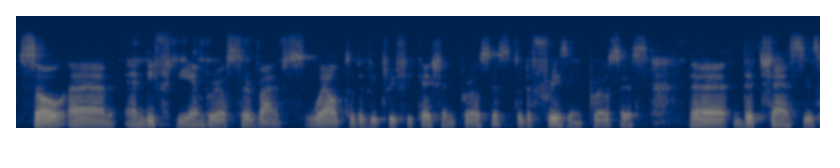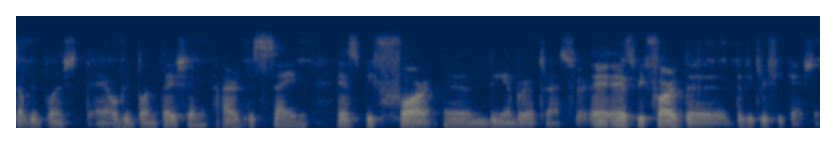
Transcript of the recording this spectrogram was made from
So, um, and if the embryo survives well to the vitrification process, to the freezing process, uh, the chances of, implant of implantation are the same as before uh, the embryo transfer, as before the, the vitrification.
